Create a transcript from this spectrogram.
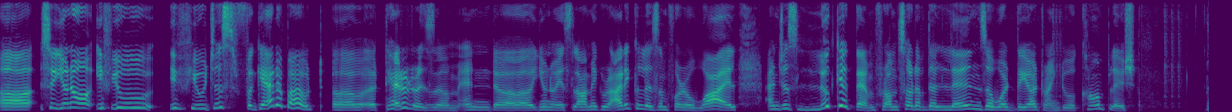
Uh, so you know, if you if you just forget about uh, terrorism and uh, you know Islamic radicalism for a while and just look at them from sort of the lens of what they are trying to accomplish,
